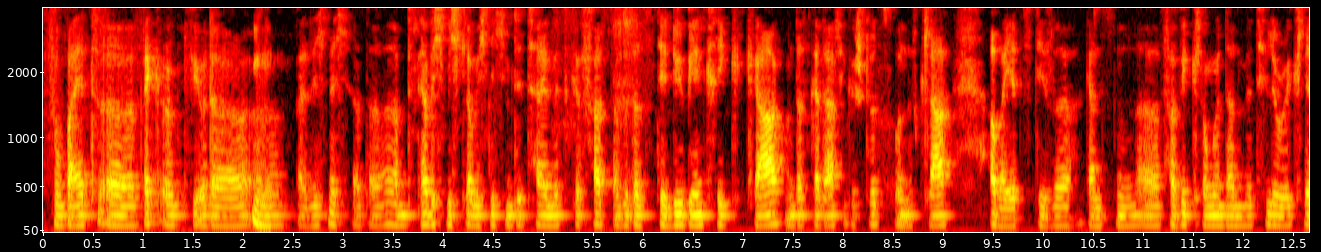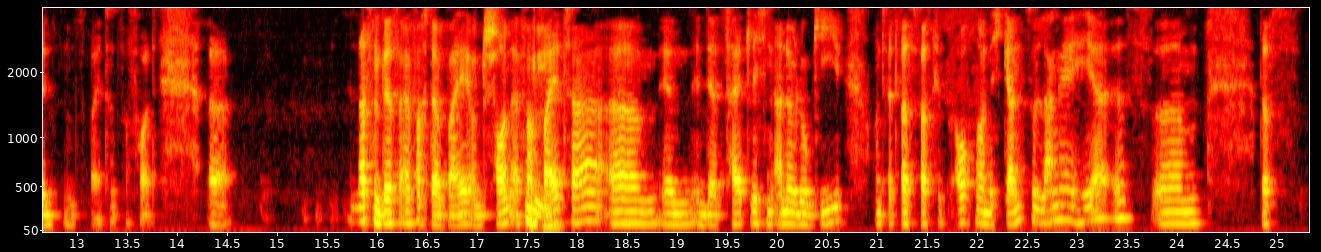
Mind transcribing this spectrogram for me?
so weit äh, weg irgendwie oder äh, mhm. weiß ich nicht. Da habe hab ich mich, glaube ich, nicht im Detail mitgefasst. Also dass es den Libyenkrieg gab und dass Gaddafi gestürzt wurde, ist klar. Aber jetzt diese ganzen äh, Verwicklungen dann mit Hillary Clinton und so weiter und so fort, äh, lassen wir es einfach dabei und schauen einfach mhm. weiter ähm, in, in der zeitlichen Analogie und etwas, was jetzt auch noch nicht ganz so lange her ist. Ähm, das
